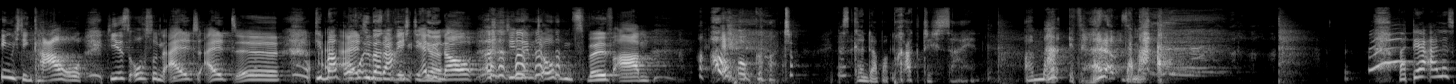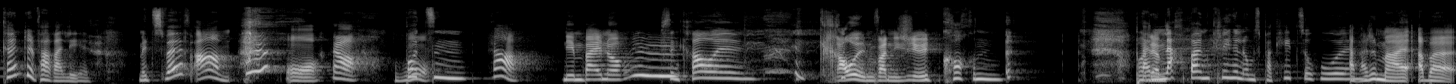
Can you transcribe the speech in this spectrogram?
irgendwie den Caro, die ist auch so ein alt, alt, äh, Die macht auch Übergewichtige. Sachen. Genau. Die nimmt auch einen Zwölfarm. Oh Gott. Das könnte aber praktisch sein. Oh Mann, jetzt hör doch, sag mal. Was der alles könnte parallel. Mit zwölf Armen. Oh, ja. Putzen, Ja. Nebenbei noch äh, bisschen kraulen, kraulen, fand ich schön. kochen, Boah, beim der, Nachbarn klingeln, ums Paket zu holen. Ah, warte mal, aber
